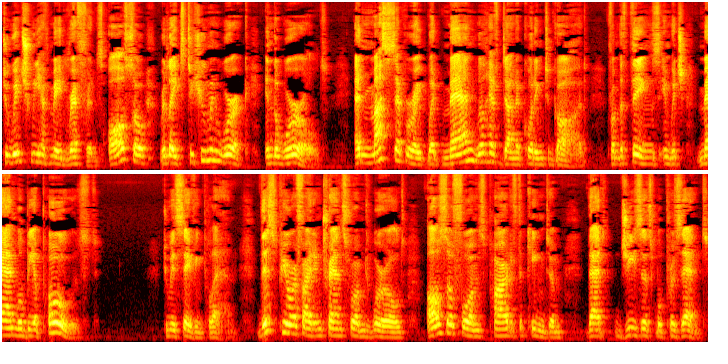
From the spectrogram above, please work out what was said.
to which we have made reference, also relates to human work in the world, and must separate what man will have done according to God from the things in which man will be opposed to his saving plan. This purified and transformed world also forms part of the kingdom that Jesus will present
